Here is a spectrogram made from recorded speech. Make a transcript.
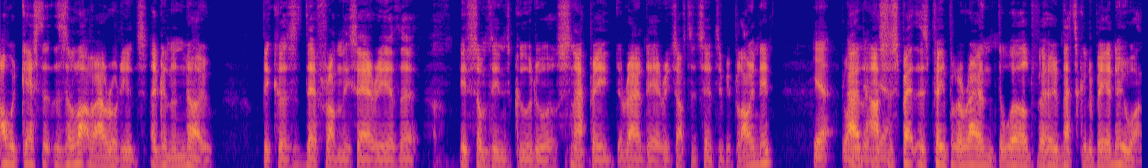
I would guess that there's a lot of our audience are going to know because they're from this area that if something's good or snappy around here, it's often said to be blinding. Yeah, blinding, and I yeah. suspect there's people around the world for whom that's going to be a new one.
